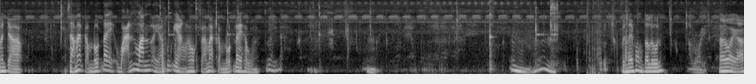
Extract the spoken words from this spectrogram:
มันจะ สามารถกำหนดได้หวานมันอะไรอย่างทุกอย่างเราสามารถกำหนดได้ครับผมเหมือนกันอืมเป็นได้พ่องตะลุนอร่อย อร่อยเหรอะ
